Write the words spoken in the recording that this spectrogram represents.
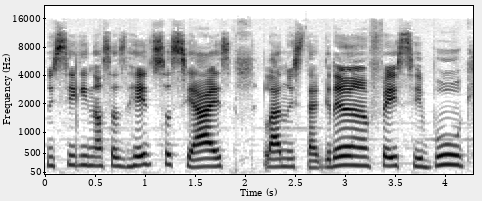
Nos siga em nossas redes sociais, lá no Instagram, Facebook.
